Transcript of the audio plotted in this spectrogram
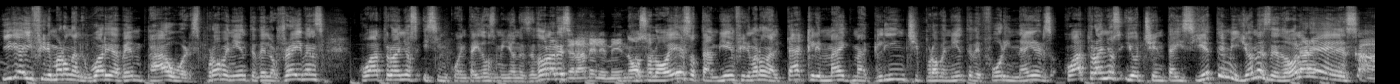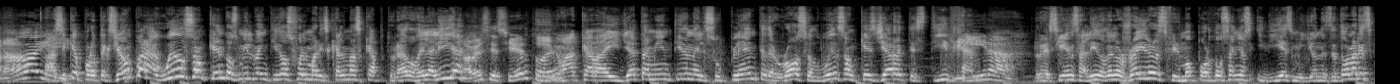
Y de ahí firmaron al guardia Ben Powers, proveniente de los Ravens, 4 años y 52 millones de dólares. Gran elemento. No solo eso, también firmaron al tackle Mike McGlinchey, proveniente de 49ers, 4 años y 87 millones de dólares. Caray. Así que protección para Wilson, que en 2022 fue el mariscal más capturado de la liga. A ver si es cierto, Y ¿eh? no acaba ahí. Ya también tienen el suplente de Russell Wilson, que es Jarrett Stidham. Mira. Recién salido de los Raiders, firmó por dos años y 10 millones de dólares.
